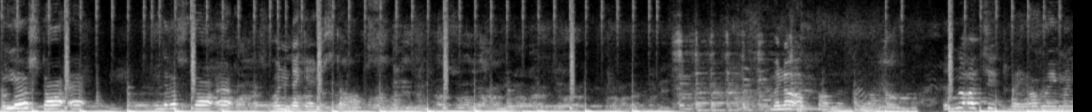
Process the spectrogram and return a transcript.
I'm gonna start it. I'm gonna start it when the game starts. Mm. We're not a problem it's not a two player Rayman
